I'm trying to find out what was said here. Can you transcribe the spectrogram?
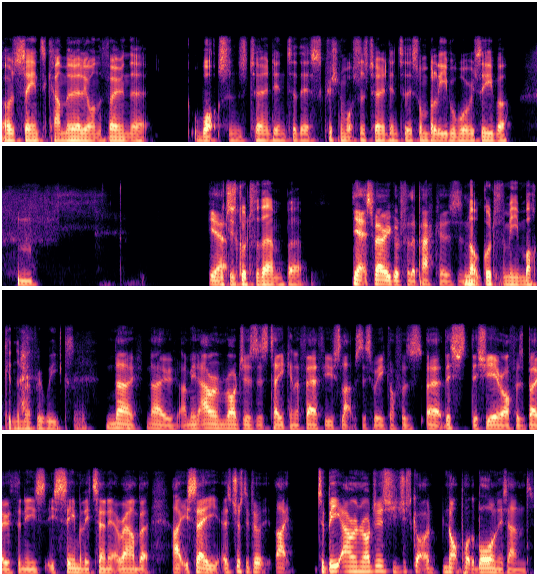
I was saying to Cam earlier on the phone that Watson's turned into this, Christian Watson's turned into this unbelievable receiver, Yeah. which is good for them, but Yeah, it's very good for the Packers. and- Not good for me mocking them every week. So No, no. I mean, Aaron Rodgers has taken a fair few slaps this week off us, uh, this this year off us both, and he's he's seemingly turned it around. But like you say, as just if it, like to beat Aaron Rodgers, you just got to not put the ball in his hand.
